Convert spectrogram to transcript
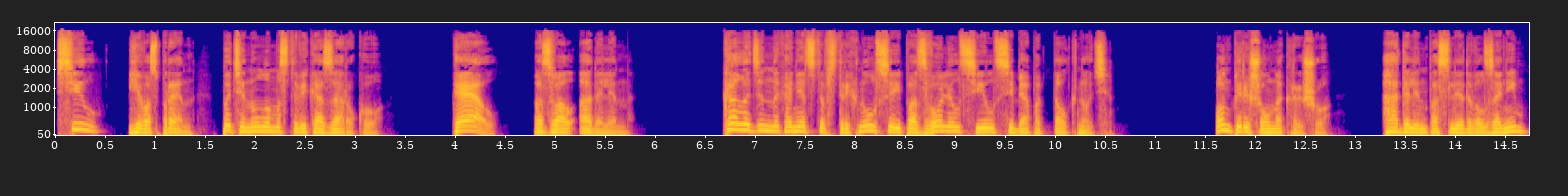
Сил, его спрен, потянула мостовика за руку. «Кэл!» — позвал Адалин. Каладин наконец-то встряхнулся и позволил Сил себя подтолкнуть. Он перешел на крышу. Адалин последовал за ним,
